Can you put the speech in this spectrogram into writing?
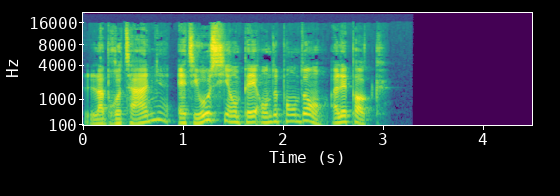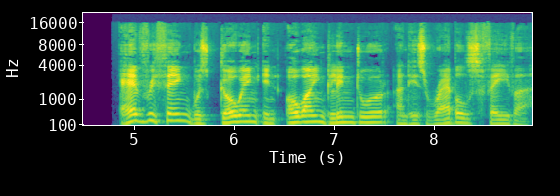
La Bretagne était aussi un pays indépendant à l'époque. Everything was going in Owain Glyndwr and his rebels' favour.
